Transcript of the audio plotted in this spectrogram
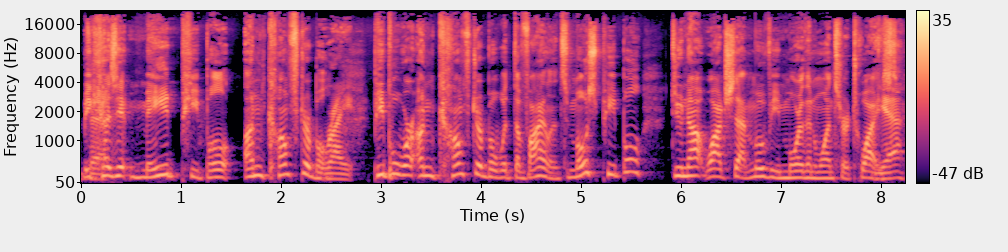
because it made people uncomfortable. Right. People were uncomfortable with the violence. Most people do not watch that movie more than once or twice. Yeah.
